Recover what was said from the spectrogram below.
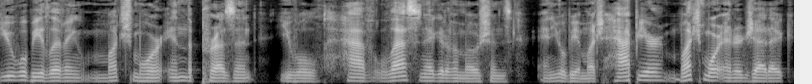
you will be living much more in the present you will have less negative emotions and you'll be a much happier, much more energetic,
